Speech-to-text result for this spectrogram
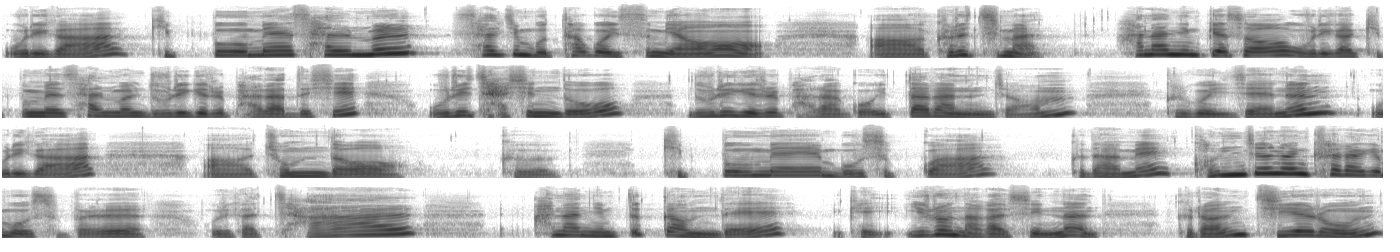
우리가 기쁨의 삶을 살지 못하고 있으며 아 그렇지만 하나님께서 우리가 기쁨의 삶을 누리기를 바라듯이 우리 자신도 누리기를 바라고 있다라는 점 그리고 이제는 우리가 어, 좀더 그 기쁨의 모습과 그 다음에 건전한 쾌락의 모습을 우리가 잘 하나님 뜻 가운데 이렇게 이뤄 나갈 수 있는 그런 지혜로운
